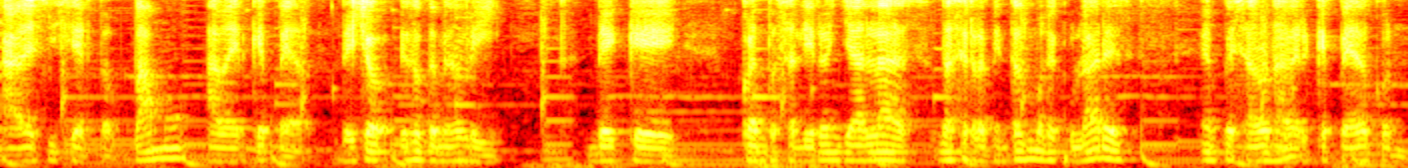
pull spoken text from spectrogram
a ver si es cierto, vamos a ver qué pedo. De hecho, eso también lo leí, de que cuando salieron ya las, las herramientas moleculares, empezaron a ver qué pedo con,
